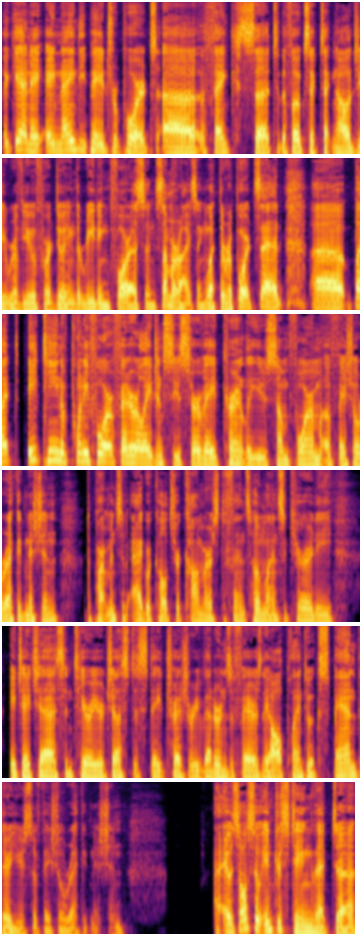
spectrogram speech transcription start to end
again, a, a 90 page report. Uh, thanks uh, to the folks at Technology Review for doing the reading for us and summarizing what the report said. Uh, but 18 of 24 federal agencies surveyed currently use some form of facial recognition. Departments of Agriculture, Commerce, Defense, Homeland Security, HHS, Interior, Justice, State Treasury, Veterans Affairs, they all plan to expand their use of facial recognition. It was also interesting that uh,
